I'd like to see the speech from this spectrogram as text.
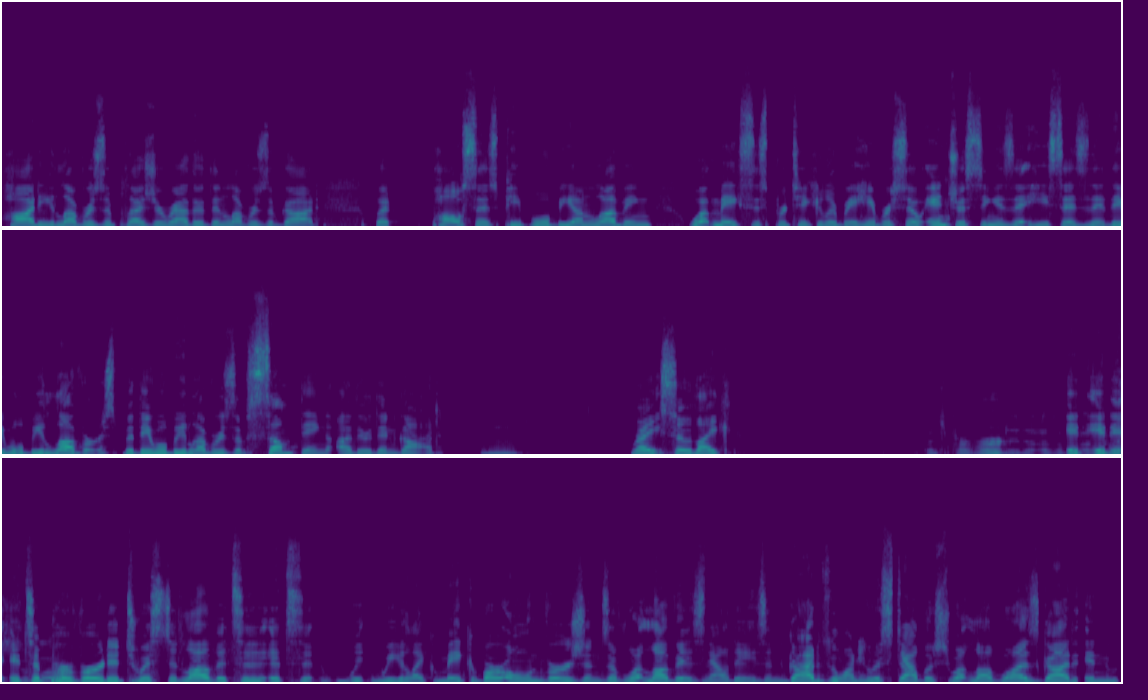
haughty, lovers of pleasure rather than lovers of God. But Paul says people will be unloving. What makes this particular behavior so interesting is that he says that they will be lovers, but they will be lovers of something other than God. Mm. Right? So, like, it's perverted. As a, it, a it's a love. perverted, twisted love. It's a it's a, we we like make up our own versions of what love is nowadays, and God's the one who established what love was. God and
